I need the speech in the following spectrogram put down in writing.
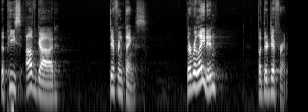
the peace of God, different things. They're related, but they're different.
